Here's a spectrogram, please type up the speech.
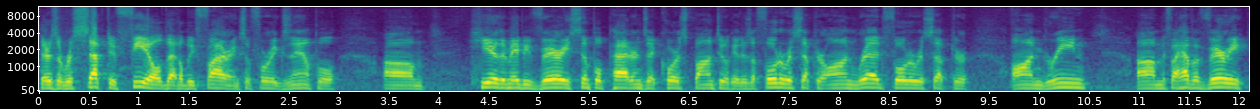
there's a receptive field that'll be firing. So, for example, um, here there may be very simple patterns that correspond to okay there's a photoreceptor on red photoreceptor on green. Um, if I have a very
